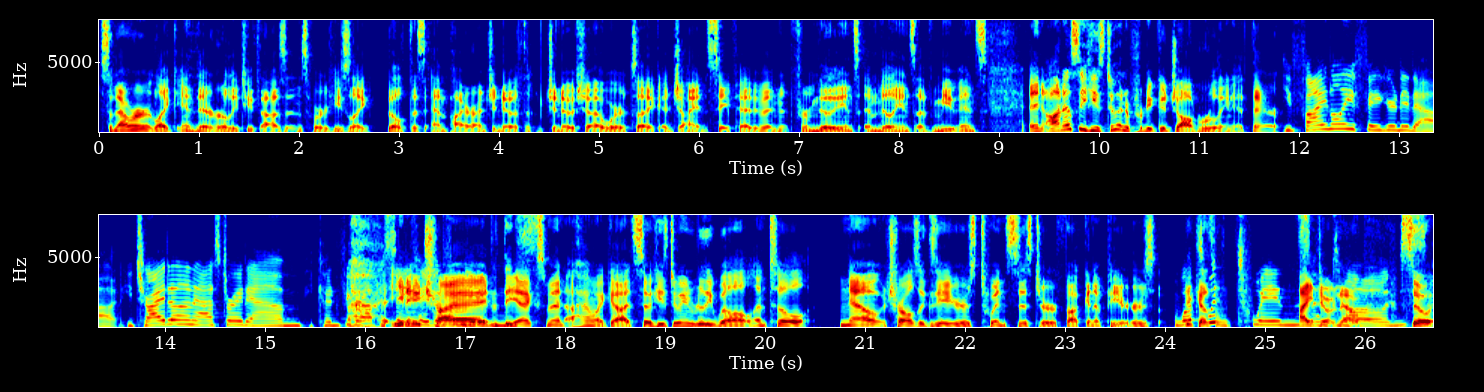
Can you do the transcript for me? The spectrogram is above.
So now we're like in the early 2000s where he's like built this empire on Geno- Genosha where it's like a giant safe haven for millions and millions of mutants. And honestly, he's doing a pretty good job ruling it there. He finally figured it out. He tried on Asteroid M. He couldn't figure out the safe you know, he tried with the. X Men. Oh my god! So he's doing really well until now Charles Xavier's twin sister fucking appears What's because with twins? I don't know. So,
